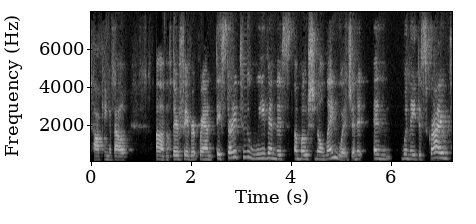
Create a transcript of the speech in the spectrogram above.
talking about um, their favorite brand they started to weave in this emotional language. And it and when they described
